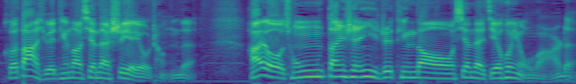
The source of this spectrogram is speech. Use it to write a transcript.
和大学听到现在事业有成的，还有从单身一直听到现在结婚有娃的。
